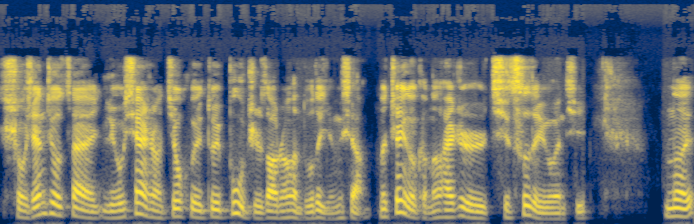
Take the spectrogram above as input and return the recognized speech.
首先就在流线上就会对布置造成很多的影响，那这个可能还是其次的一个问题。那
